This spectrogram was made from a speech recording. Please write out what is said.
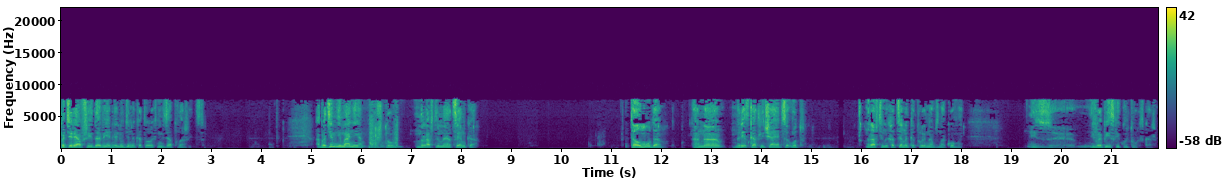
потерявшие доверие, люди, на которых нельзя положиться. Обратим внимание, что нравственная оценка Талмуда, она резко отличается от нравственных оценок, которые нам знакомы из э, европейской культуры, скажем.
